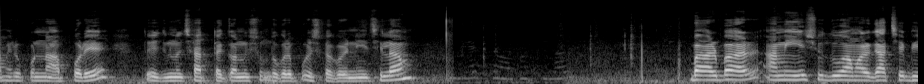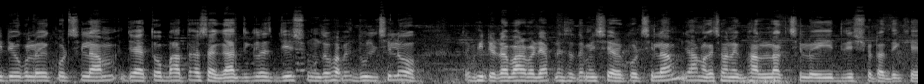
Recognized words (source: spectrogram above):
আমের উপর না পড়ে। তো এই জন্য ছাদটাকে অনেক সুন্দর করে পরিষ্কার করে নিয়েছিলাম। বারবার আমি শুধু আমার গাছে ভিডিওগুলো করছিলাম যে এত বাতাস আর গাছগুলো যে সুন্দরভাবে দুলছিল, তো ভিডিওটা বারবারই আপনার সাথে আমি শেয়ার করছিলাম যে আমার কাছে অনেক ভালো লাগছিল এই দৃশ্যটা দেখে।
